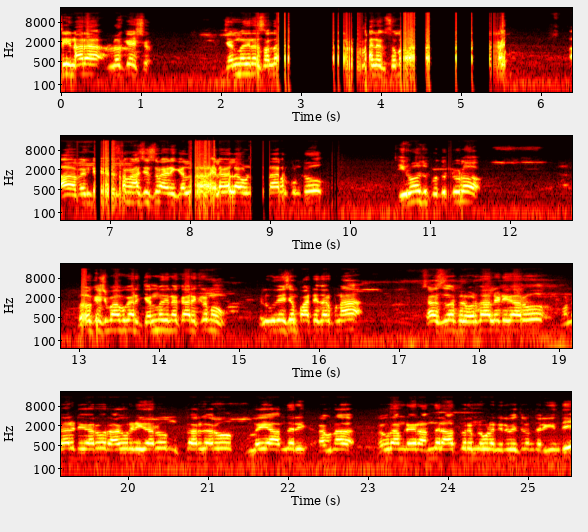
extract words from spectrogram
శ్రీ నారా లోకేష్. జన్మదిన సందర్భంగా శుభ ఆ వెంకటేశ్వర స్వామి ఆశీస్సులు ఆయనకి ఎల్ల- ఉండాలనుకుంటూ ఈరోజు పొద్దుటూరులో లోకేష్ బాబు గారి జన్మదిన కార్యక్రమం తెలుగుదేశం పార్టీ తరఫున శాసనసభ్యులు వరదారెడ్డి గారు కొండారెడ్డి గారు రాఘవరెడ్డి గారు ముక్తార్ గారు పుల్లయ్య అందరి రఘునాథ్ రఘురామరెడ్డి గారు అందరి ఆధ్వర్యంలో కూడా నిర్వహించడం జరిగింది.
